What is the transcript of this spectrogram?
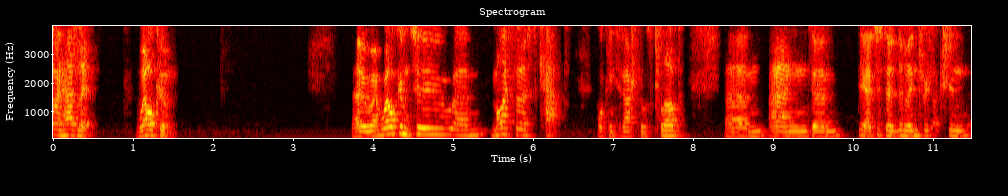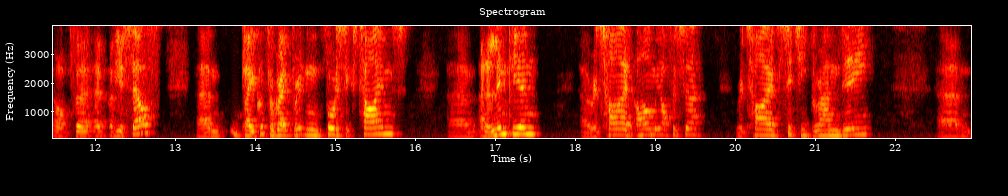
Owen Haslett, welcome. So, uh, welcome to um, my first cap, Hockey Internationals Club. Um, and um, yeah, just a little introduction of, uh, of yourself. Um, played for Great Britain 46 times, um, an Olympian, a retired army officer, retired city grandee, um,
